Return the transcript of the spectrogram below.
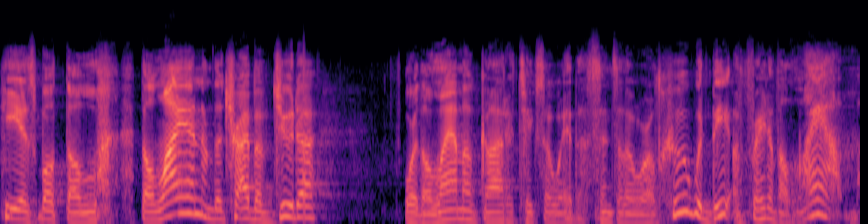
He is both the, the lion of the tribe of Judah or the Lamb of God who takes away the sins of the world. Who would be afraid of a lamb?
